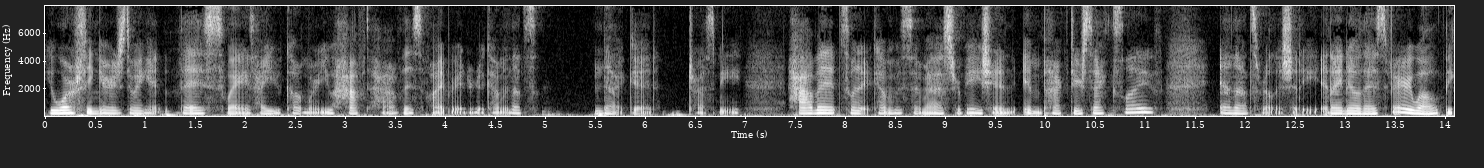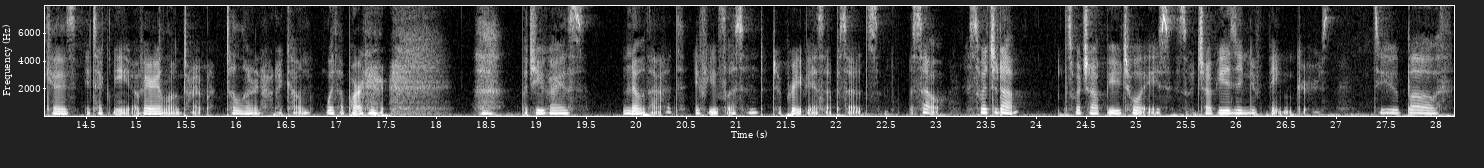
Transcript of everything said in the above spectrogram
your finger is doing it this way is how you come, or you have to have this vibrator to come, and that's not good. Trust me. Habits when it comes to masturbation impact your sex life, and that's really shitty. And I know this very well because it took me a very long time to learn how to come with a partner. but you guys know that if you've listened to previous episodes. So, switch it up. Switch up your toys. Switch up using your fingers. Do both.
